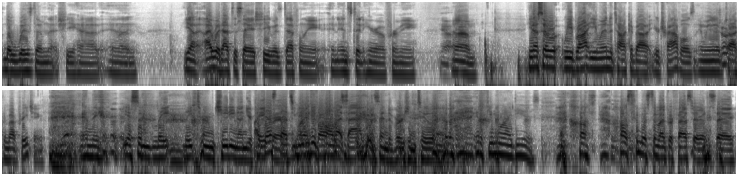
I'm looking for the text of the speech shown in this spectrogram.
the wisdom that she had. And Right. yeah, I would have to say she was definitely an instant hero for me. Yeah. Um, you know, so we brought you in to talk about your travels, and we ended up talking about preaching. and the Yeah, some late late term cheating on your paper. I guess that's Maybe my you could call that back and send a version two. And I got a few more ideas. I'll, I'll send this to my professor and say,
